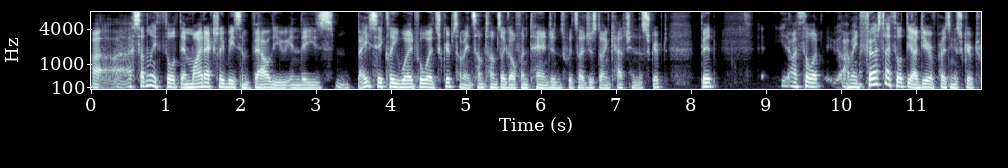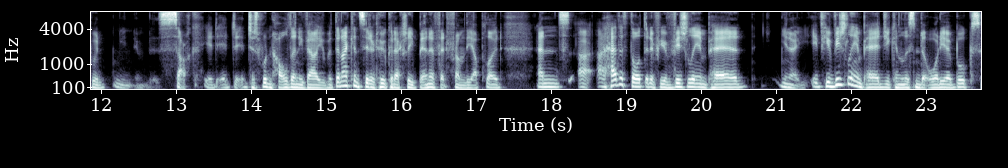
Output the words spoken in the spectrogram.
I, I suddenly thought there might actually be some value in these basically word for word scripts. I mean, sometimes I go off on tangents, which I just don't catch in the script, but you know, I thought, I mean, first I thought the idea of posting a script would suck. It, it, it just wouldn't hold any value. But then I considered who could actually benefit from the upload. And uh, I had the thought that if you're visually impaired, you know, if you're visually impaired, you can listen to audiobooks.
